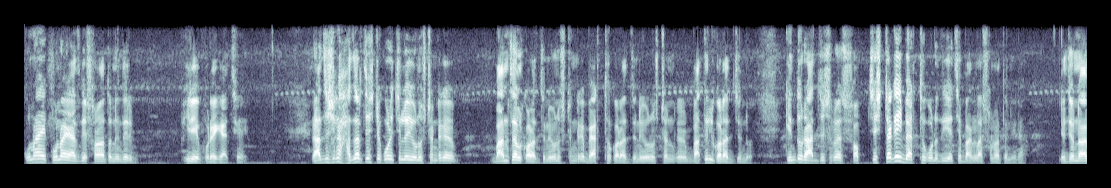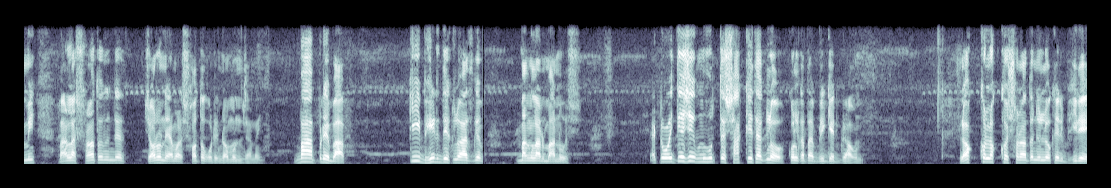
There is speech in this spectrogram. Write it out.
কোনায় কোনায় আজকে সনাতনীদের ভিড়ে ভরে গেছে। রাজ্য সরকার হাজার চেষ্টা করেছিল এই অনুষ্ঠানটাকে বানচাল করার জন্য, এই অনুষ্ঠানটাকে ব্যর্থ করার জন্য, এই অনুষ্ঠানটাকে বাতিল করার জন্য। কিন্তু রাজ্য সরকার সব চেষ্টাকেই ব্যর্থ করে দিয়েছে বাংলা সনাতনীরা। এজন্য আমি বাংলা সনাতনীদের চরণে আমার শত কোটি নমন জানাই। বাপ রে বাপ কি ভিড় দেখল আজকে বাংলার মানুষ? একটা ঐতিহাসিক মুহূর্তে সাক্ষী থাকল কলকাতা ব্রিগেড গ্রাউন্ড। লক্ষ লক্ষ সনাতনী লোকের ভিড়ে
